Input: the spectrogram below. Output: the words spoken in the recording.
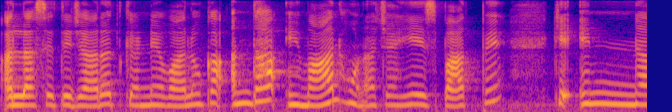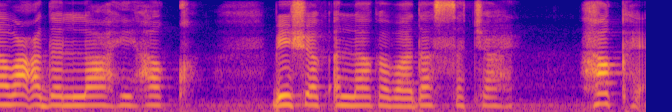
اللہ سے تجارت کرنے والوں کا اندھا ایمان ہونا چاہیے اس بات پہ کہ ان وعد اللہ حق۔ بے شک اللہ کا وعدہ سچا ہے، حق ہے۔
